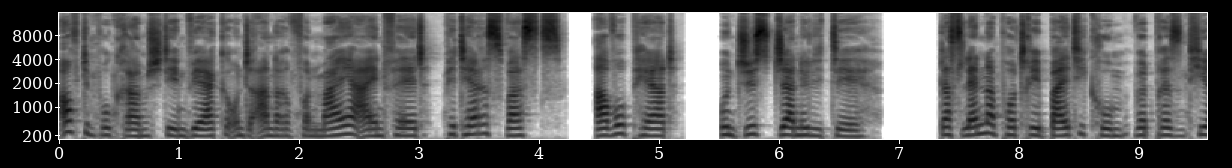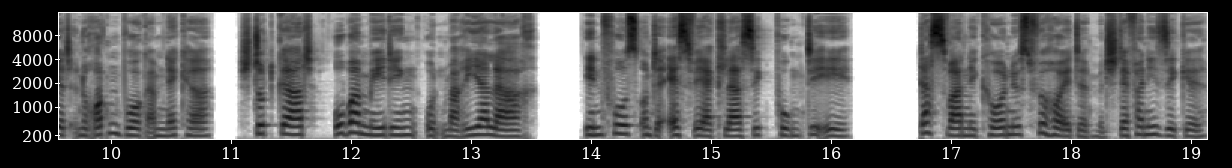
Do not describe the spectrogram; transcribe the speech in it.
Auf dem Programm stehen Werke unter anderem von Maya Einfeld, Peteris Vasks, Avo Pert und Just Janulite. Das Länderporträt Baltikum wird präsentiert in Rottenburg am Neckar Stuttgart, Obermeding und Maria Laach. Infos unter swrklassik.de. Das waren die News für heute mit Stefanie Sickel.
